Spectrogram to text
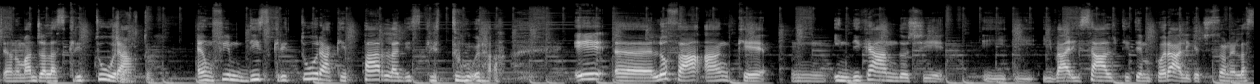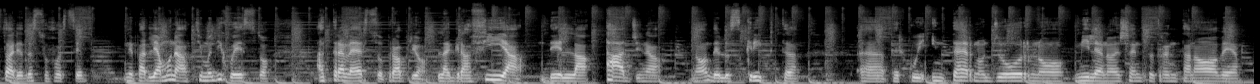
è un omaggio alla scrittura Certo. è un film di scrittura che parla di scrittura e eh, lo fa anche mh, indicandoci i, i- i vari salti temporali che ci sono nella storia. Adesso forse ne parliamo un attimo di questo attraverso proprio la grafia della pagina, no? dello script, eh, per cui interno giorno 1939,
